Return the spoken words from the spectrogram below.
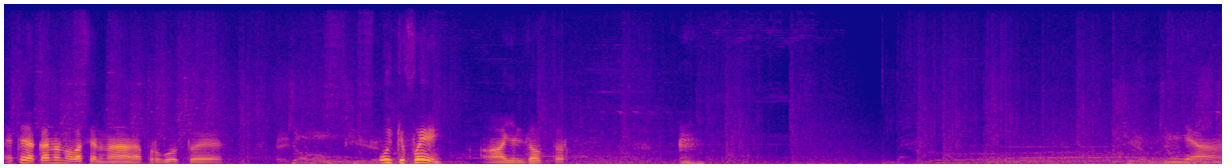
Este de acá no nos va a hacer nada, por gusto eh. Uy, ¿qué fue? Ay, el doctor. ya.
